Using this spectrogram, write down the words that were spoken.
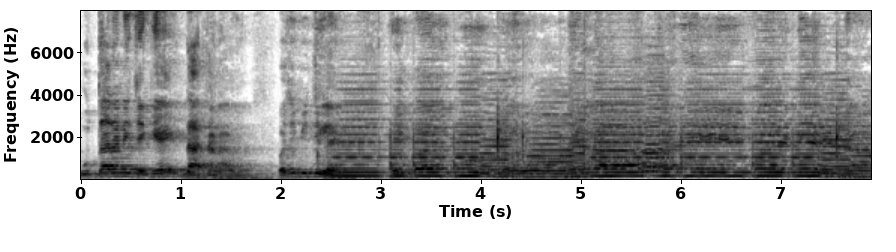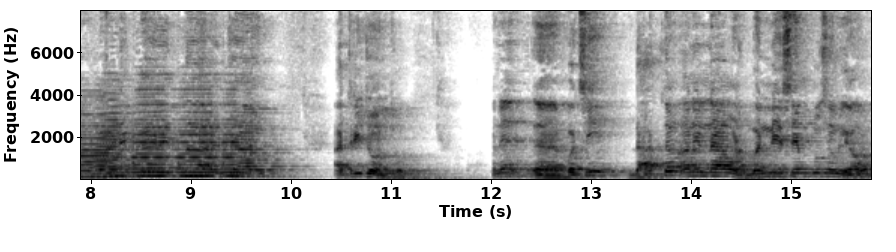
ઉતારાની જગ્યાએ દાંતણ આવ્યું. પછી બીજી લાઈન. આ ત્રીજો અંતરો અને પછી દાંતણ અને નાવણ, બંને સેમ ટુ સેમ લેવાનું.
